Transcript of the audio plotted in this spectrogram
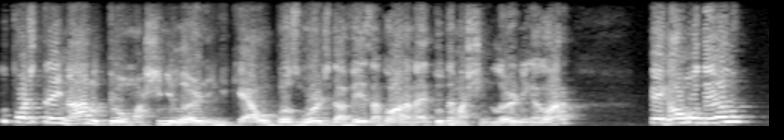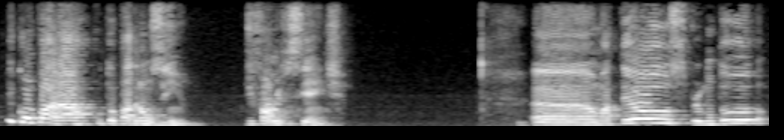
tu pode treinar no teu machine learning, que é o buzzword da vez agora, né? Tudo é machine learning agora. Pegar o modelo e comparar com o teu padrãozinho de forma eficiente. Uh, o Matheus perguntou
